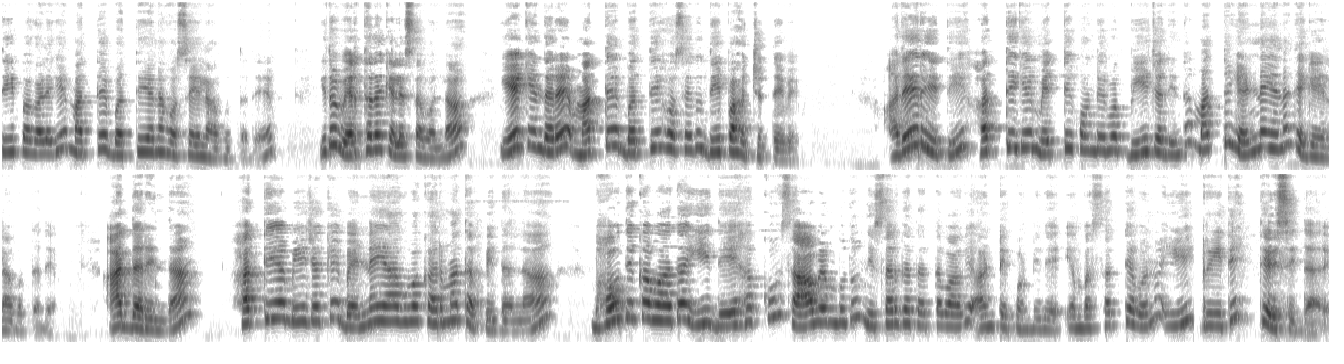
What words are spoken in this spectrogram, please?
ದೀಪಗಳಿಗೆ ಮತ್ತೆ ಬತ್ತಿಯನ್ನು ಹೊಸೆಯಲಾಗುತ್ತದೆ. ಇದು ವ್ಯರ್ಥದ ಕೆಲಸವಲ್ಲ. ಏಕೆಂದರೆ ಮತ್ತೆ ಬತ್ತಿ ಹೊಸೆದು ದೀಪ ಹಚ್ಚುತ್ತೇವೆ. ಅದೇ ರೀತಿ ಹತ್ತಿಗೆ ಮೆತ್ತಿಕೊಂಡಿರುವ ಬೀಜದಿಂದ ಮತ್ತೆ ಎಣ್ಣೆಯನ್ನು ತೆಗೆಯಲಾಗುತ್ತದೆ. ಆದ್ದರಿಂದ ಹತ್ತಿಯ ಬೀಜಕ್ಕೆ ಬೆಣ್ಣೆಯಾಗುವ ಕರ್ಮ ತಪ್ಪಿದ್ದಲ್ಲ. ಭೌತಿಕವಾದ ಈ ದೇಹಕ್ಕೂ ಸಾವೆಂಬುದು ನಿಸರ್ಗದತ್ತವಾಗಿ ಅಂಟಿಕೊಂಡಿದೆ ಎಂಬ ಸತ್ಯವನ್ನು ಈ ರೀತಿ ತಿಳಿಸಿದ್ದಾರೆ.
